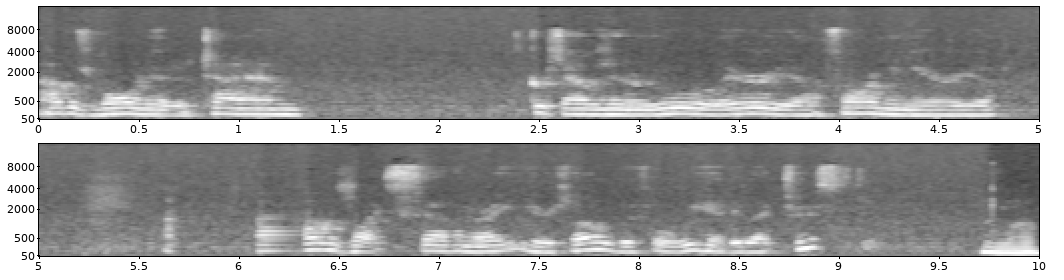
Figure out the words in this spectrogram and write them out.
I was born at a time, of course, I was in a rural area, a farming area. I, was like seven or eight years old before we had electricity. Wow.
